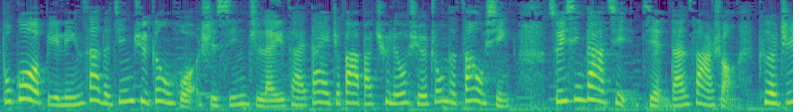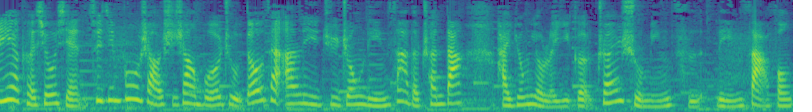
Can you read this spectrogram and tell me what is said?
不过，比林萨的金句更火是辛芷蕾在《带着爸爸去留学》中的造型，随性大气、简单飒爽，可职业可休闲。最近不少时尚博主都在安利剧中林萨的穿搭，还拥有了一个专属名词“林萨风”。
